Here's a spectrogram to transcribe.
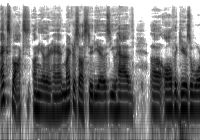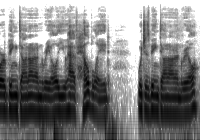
Xbox, on the other hand, Microsoft Studios, you have uh, all the Gears of War being done on Unreal. You have Hellblade, which is being done on Unreal,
